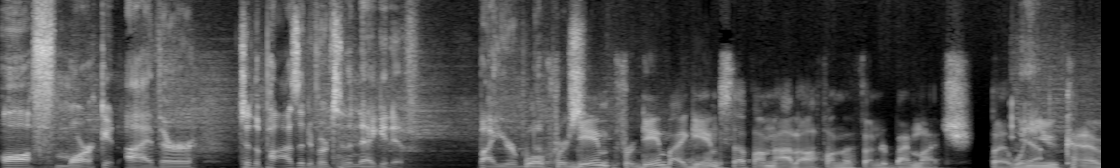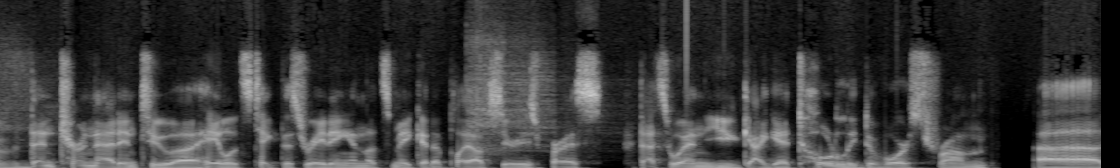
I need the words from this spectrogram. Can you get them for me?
off market either to the positive or to the negative by your Well, for game for game by game stuff, I'm not off on the Thunder by much. But when Yeah. you kind of then turn that into, uh, hey, let's take this rating and let's make it a playoff series price. That's when you I get totally divorced from uh,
